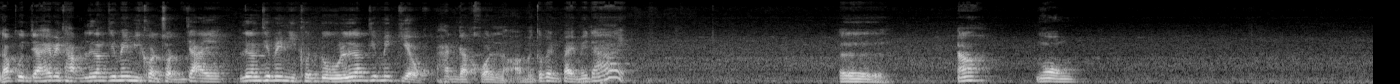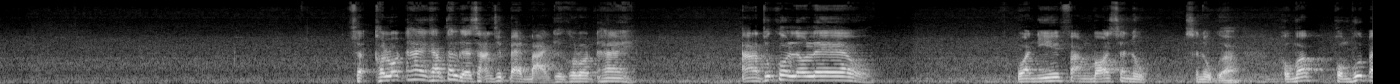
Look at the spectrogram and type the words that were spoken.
แล้วคุณจะให้ไปทำเรื่องที่ไม่มีคนสนใจ เรื่องที่ไม่มีคนดูเรื่องที่ไม่เกี่ยวพันกับคนเหรอ มันก็เป็นไปไม่ได้ เออ เอ้างง เขาลดให้ครับ ถ้าเหลือสามสิบแปดบาทคือเขาลดให้ อ่าทุกคนเร็วๆ วันนี้ฟังบอสสนุกสนุกเหรอ ผมว่าผมพูดไป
